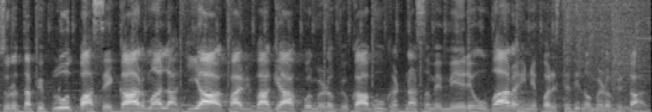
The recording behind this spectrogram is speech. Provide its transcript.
સુરતના પીપલોદ પાસે કારમાં લાગી આગ ફાયર વિભાગે આગ પર મેળવ્યો કાબુ ઘટના સમયે મેયરે ઊભા રહીને પરિસ્થિતિનો મેળવ્યો તાગ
